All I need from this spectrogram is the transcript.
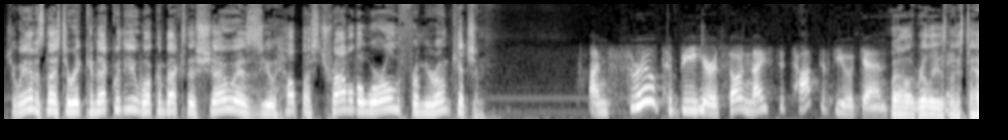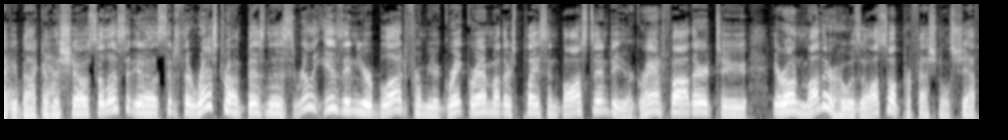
Joanne, it's nice to reconnect with you. Welcome back to the show as you help us travel the world from your own kitchen. I'm thrilled to be here. It's so nice to talk with you again. Well, it really is Thank nice to have you. you back on the show. So, listen, you know, since the restaurant business really is in your blood from your great grandmother's place in Boston to your grandfather to your own mother, who was also a professional chef,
